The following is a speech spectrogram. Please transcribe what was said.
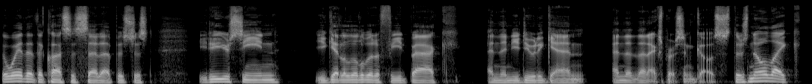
the way that the class is set up is just you do your scene, you get a little bit of feedback, and then you do it again, and then the next person goes. There's no like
